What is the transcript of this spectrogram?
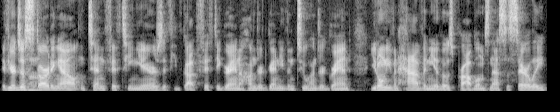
If you're just uh-huh. starting out in 10, 15 years, if you've got 50 grand, 100 grand, even 200 grand, you don't even have any of those problems necessarily.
